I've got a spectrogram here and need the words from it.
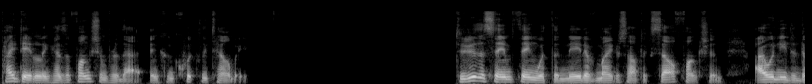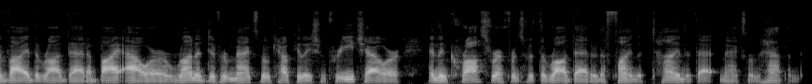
PI DataLink has a function for that and can quickly tell me. To do the same thing with the native Microsoft Excel function, I would need to divide the raw data by hour, run a different maximum calculation for each hour, and then cross-reference with the raw data to find the time that that maximum happened.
